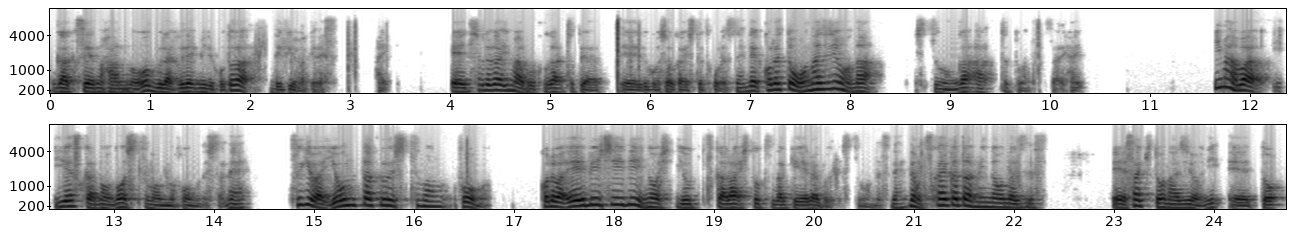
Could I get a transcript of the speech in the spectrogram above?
学生の反応をグラフで見ることができるわけです。はい。えー、それが今僕がちょっとや、えー、ご紹介したところですね。で、これと同じような質問が、あ、ちょっと待ってください。はい。今はイエスかノーの質問のフォームでしたね。次は4択質問フォーム。これは ABCD の4つから1つだけ選ぶ質問ですね。でも使い方はみんな同じです。えー、さっきと同じように、えっ、ー、と、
